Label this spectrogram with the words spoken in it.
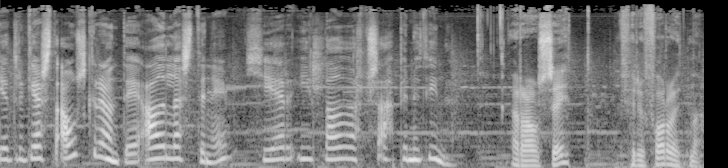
getur gerst áskrifandi að lestinni hér í hlaðvarpsappinu þínu. Rás 1 fyrir forveitna.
